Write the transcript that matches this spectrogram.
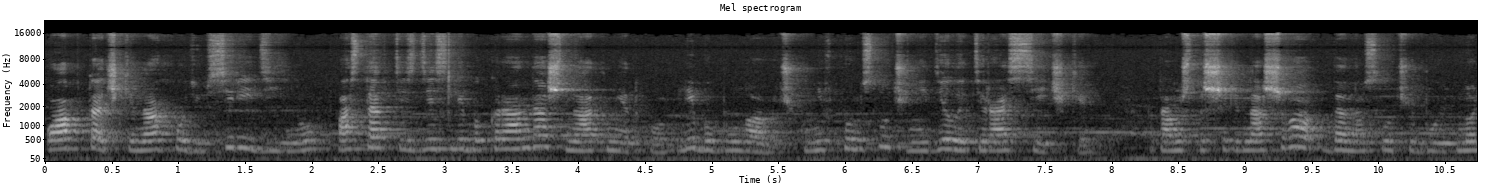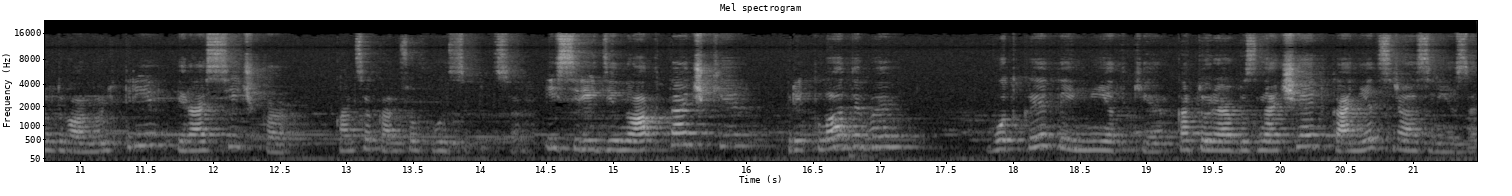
У обтачки находим середину. Поставьте здесь либо карандаш на отметку, либо булавочку. Ни в коем случае не делайте рассечки потому что ширина шва в данном случае будет 0,2-0,3 и рассечка в конце концов высыпется. И середину обтачки прикладываем вот к этой метке, которая обозначает конец разреза.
